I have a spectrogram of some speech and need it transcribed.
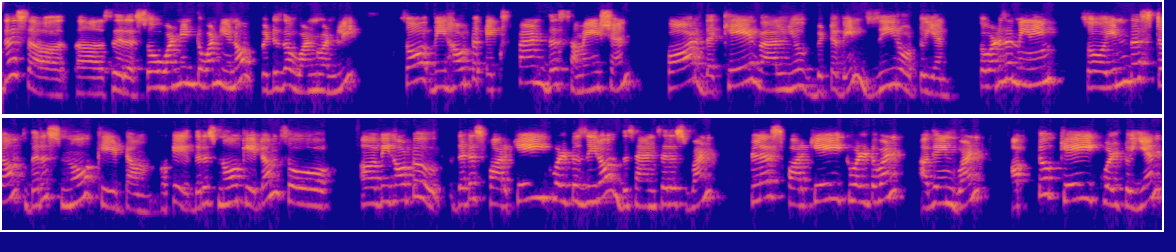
this uh, uh, series. So 1 into 1 you know it is a 1 only. So we have to expand this summation for the k value between 0 to n. So what is the meaning? So in this term there is no k term. Okay there is no k term. So uh, we have to that is for k equal to 0 this answer is 1 plus for k equal to 1 again 1 up to k equal to n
